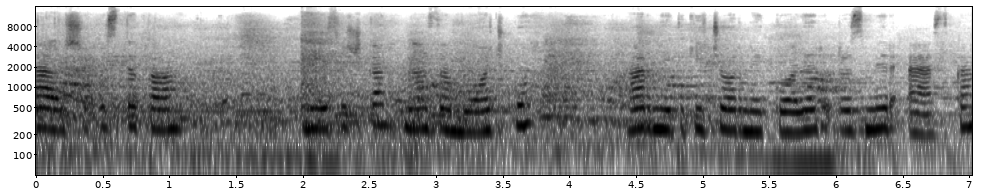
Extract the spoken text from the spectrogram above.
Далі ось така лісочка на замочку. Гарний такий чорний колір, розмір S.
